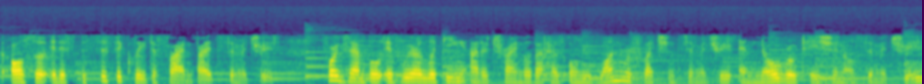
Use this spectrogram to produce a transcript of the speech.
but also it is specifically defined by its symmetries. For example, if we are looking at a triangle that has only one reflection symmetry and no rotational symmetries,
